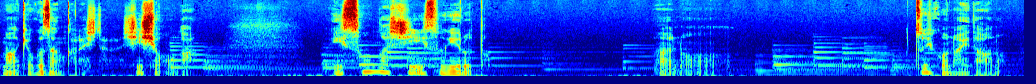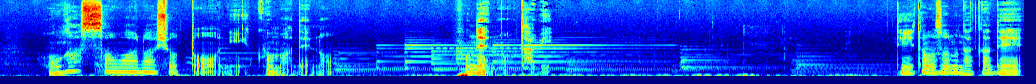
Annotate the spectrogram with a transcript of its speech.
まあ玉山からしたら師匠が忙しすぎるとあのついこの間あの小笠原諸島に行くまでの船の旅。で多分その中で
